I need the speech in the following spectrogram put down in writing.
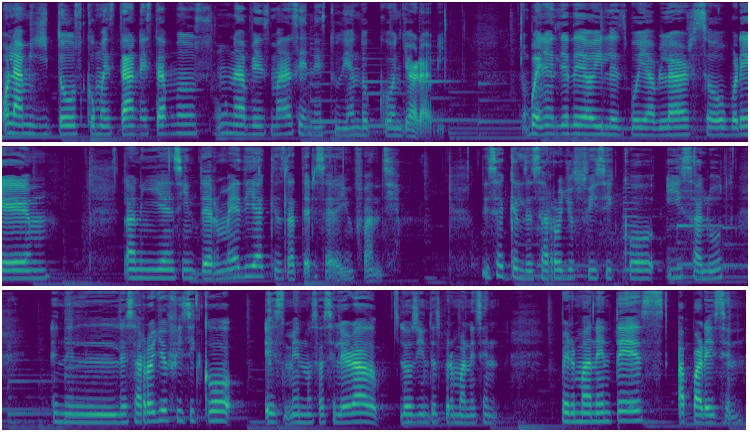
Hola amiguitos, ¿cómo están? Estamos una vez más en Estudiando con Yarabi. Bueno, el día de hoy les voy a hablar sobre la niñez intermedia, que es la tercera infancia. Dice que el desarrollo físico y salud, en el desarrollo físico es menos acelerado, los dientes permanecen permanentes aparecen.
